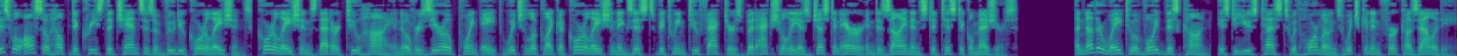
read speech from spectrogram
This will also help decrease the chances of voodoo correlations correlations that are too high and over 0.8 which look like a correlation exists between two factors but actually is just an error in design and statistical measures. Another way to avoid this con, is to use tests with hormones which can infer causality.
